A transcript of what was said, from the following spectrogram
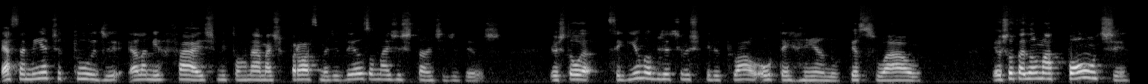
essa minha atitude, ela me faz me tornar mais próxima de Deus ou mais distante de Deus? Eu estou seguindo o objetivo espiritual ou terreno, pessoal? Eu estou fazendo uma ponte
